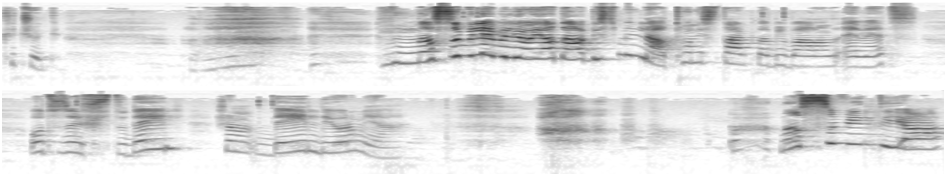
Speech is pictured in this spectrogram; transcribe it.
Küçük. Nasıl bilebiliyor ya daha bismillah. Tony Stark'la bir bağlantı. Evet. 30 yaş üstü değil. Şu an değil diyorum ya. Nasıl bildi ya?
